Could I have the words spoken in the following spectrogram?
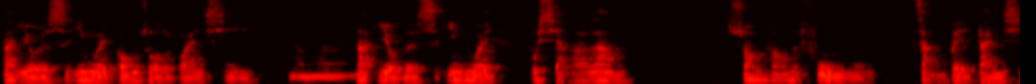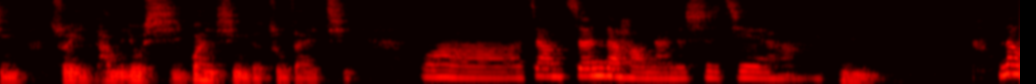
那有的是因为工作的关系，嗯哼，那有的是因为不想要让双方的父母长辈担心，所以他们又习惯性的住在一起。哇，这样真的好难的世界啊！嗯，那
